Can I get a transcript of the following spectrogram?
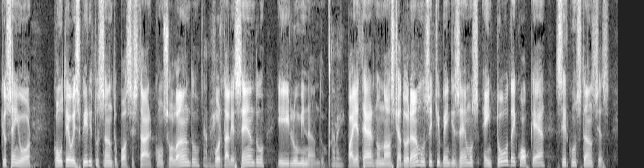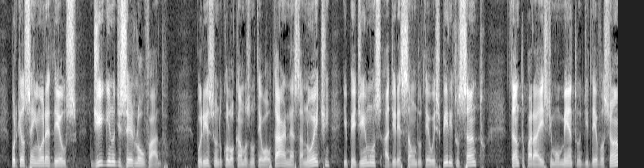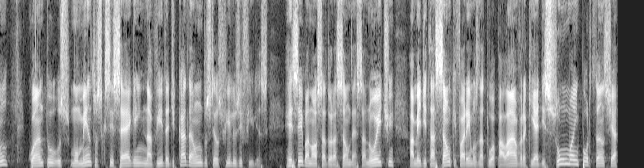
que o Senhor com o teu Espírito Santo possa estar consolando, Amém. fortalecendo e iluminando. Amém. Pai eterno, nós te adoramos e te bendizemos em toda e qualquer circunstâncias, porque o Senhor é Deus, digno de ser louvado. Por isso, nos colocamos no teu altar nesta noite e pedimos a direção do teu Espírito Santo, tanto para este momento de devoção, quanto os momentos que se seguem na vida de cada um dos teus filhos e filhas. Receba a nossa adoração nessa noite, a meditação que faremos na tua palavra, que é de suma importância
